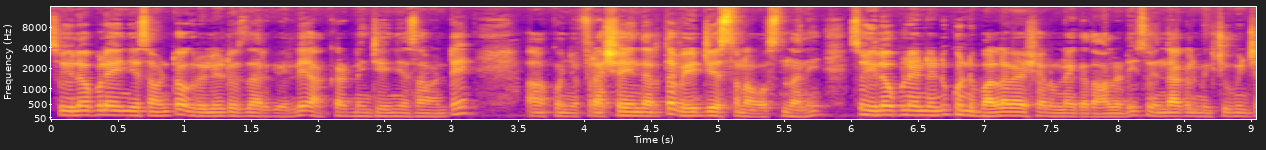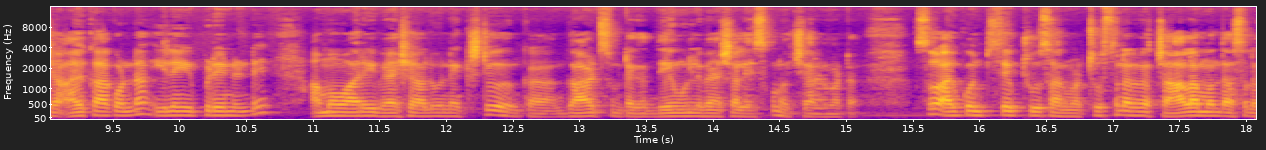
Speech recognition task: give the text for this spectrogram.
సో ఈ లోపల ఏం చేసామంటే ఒక రిలేటివ్స్ దగ్గరికి వెళ్ళి అక్కడి నుంచి ఏం చేసామంటే కొంచెం ఫ్రెష్ అయిన తర్వాత వెయిట్ చేస్తున్నా వస్తుందని. సో ఈ లోపల ఏంటంటే కొన్ని బల్ల వేషాలు ఉన్నాయి కదా ఆల్రెడీ. సో ఇందాక మీకు చూపించా. అవి కాకుండా ఇలా ఇప్పుడు ఏంటంటే అమ్మవారి వేషాలు నెక్స్ట్ ఇంకా గాడ్స్ ఉంటాయి కదా దేవుళ్ళ వేషాలు వేసుకుని వచ్చారనమాట సో సో అవి కొంచెంసేపు చూసాను అనమాట చూస్తున్నారు కదా చాలా మంది అసలు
